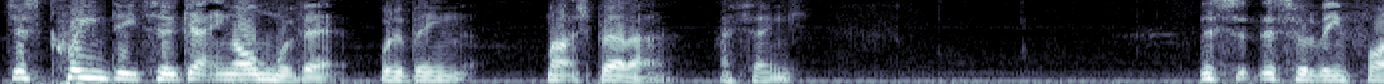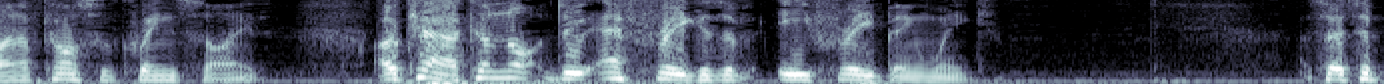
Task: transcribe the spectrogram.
Just queen d2 getting on with it would have been much better, I think. This this would have been fine. I've castled queen side. Okay, I cannot do f3 because of e3 being weak. So it's a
